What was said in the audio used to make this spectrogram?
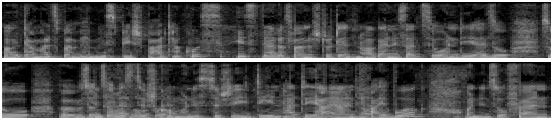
Äh, damals beim MSB Spartacus hieß der. Das war eine Studentenorganisation, die also so äh, sozialistisch-kommunistische Ideen hatte, ja, ja in ja. Freiburg. Und insofern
